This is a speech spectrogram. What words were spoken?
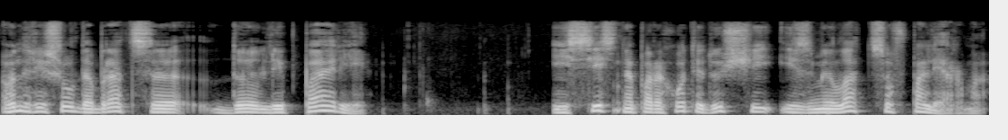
Он решил добраться до Липари и сесть на пароход, идущий из Милаццо в Палермо.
